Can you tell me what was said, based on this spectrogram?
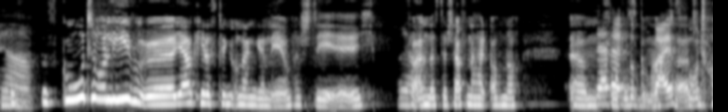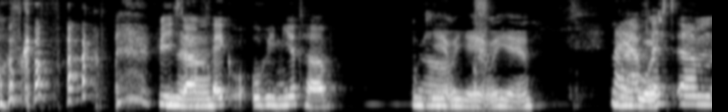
Ja. Das, das gute Olivenöl. Ja, okay, das klingt unangenehm, verstehe ich. Ja. Vor allem, dass der Schaffner halt auch noch ähm, der hat halt so Beweisfotos gemacht, wie ich ja. da fake uriniert habe. Oh je, oh je, oh je. Naja, ja, vielleicht ähm,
